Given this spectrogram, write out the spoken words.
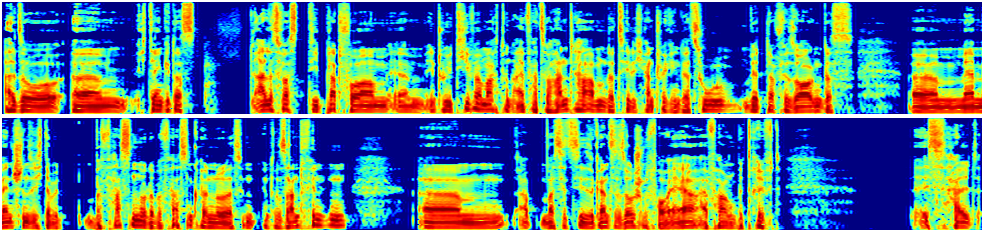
Also, ähm, ich denke, dass alles, was die Plattform ähm, intuitiver macht und einfach zur Hand haben, da zähle ich Handtracking dazu, wird dafür sorgen, dass ähm, mehr Menschen sich damit befassen oder befassen können oder es interessant finden ähm, ab, was jetzt diese ganze Social VR-Erfahrung betrifft, ist halt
